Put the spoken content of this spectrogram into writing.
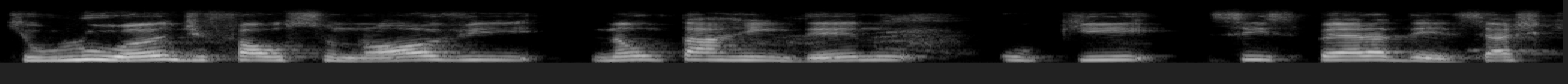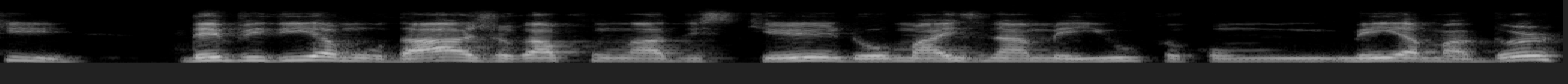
que o Luan de falso 9 não está rendendo o que se espera dele. Você acha que deveria mudar, jogar para um lado esquerdo ou mais na meiuca como meio amador?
